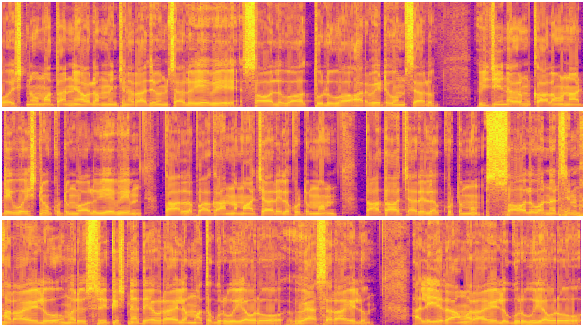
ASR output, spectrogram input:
వైష్ణవ మతాన్ని అవలంబించిన రాజవంశాలు ఏవి? సాలువ తులువ అరవీటి వంశాలు. విజయనగరం కాలం నాటి వైష్ణవ కుటుంబాలు ఏవి? తాళ్ళపాక అన్నమాచార్యుల కుటుంబం తాతాచార్యుల కుటుంబం. సాలువ నరసింహరాయలు మరియు శ్రీకృష్ణదేవరాయల మత గురువు ఎవరు? వ్యాసరాయలు. అలీ రామరాయలు గురువు ఎవరు?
